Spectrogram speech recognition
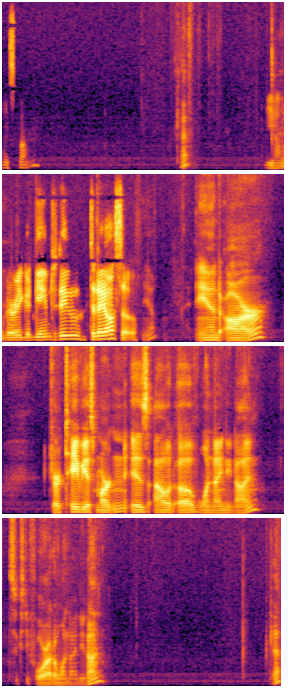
That's fine. Okay. He had a very good game to do today, also. Yeah, and our Jartavius Martin is out of 199. 64 out of 199. Okay.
